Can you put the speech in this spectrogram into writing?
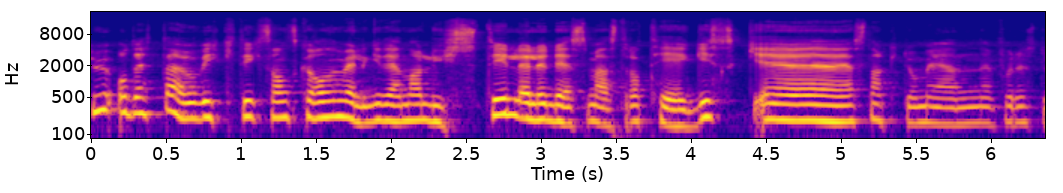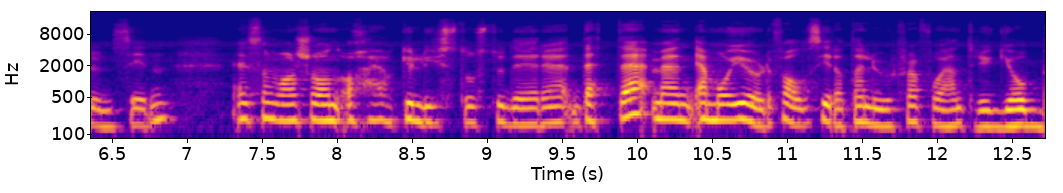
Du, og dette er jo viktig. Skal en velge det en har lyst til, eller det som er strategisk? Eh, jeg snakket jo med en for en stund siden Eh, som var sånn åh, jeg har ikke lyst til å studere dette, men jeg må gjøre det, for alle sier at det er lurt, for da får jeg en trygg jobb.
